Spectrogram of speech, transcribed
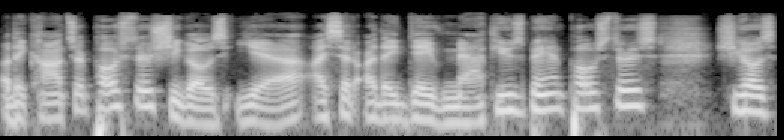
Are they concert posters?" She goes, "Yeah." I said, "Are they Dave Matthews Band posters?" She goes.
